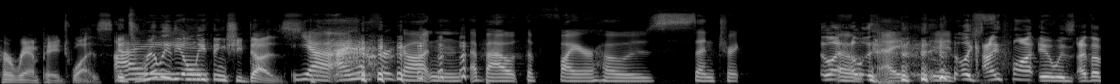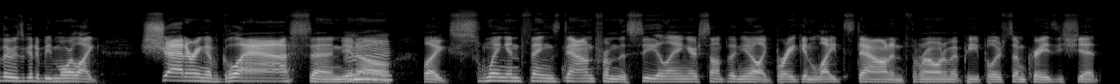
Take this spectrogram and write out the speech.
her rampage was. It's really the only thing she does. Yeah, I had forgotten about the fire hose centric. like, Oh, I- like I thought it was. I thought there was going to be more like shattering of glass and you know Mm-hmm. Like swinging things down from the ceiling or something. You know, like breaking lights down and throwing them at people or some crazy shit.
